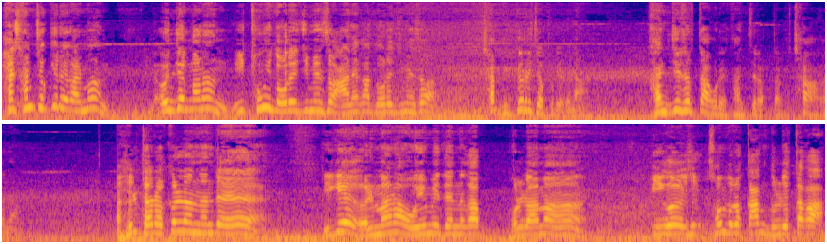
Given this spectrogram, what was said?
한 3천 킬로에 가면 언젠가는 이 통이 노래지면서 안에가 노래지면서 차 미끄러져 버려, 그냥. 간지럽다고 그래, 간지럽다고. 차가 그냥. 힐터를 끌었는데 이게 얼마나 오염이 됐는가 보려면 이걸 손으로 꽉 눌렸다가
